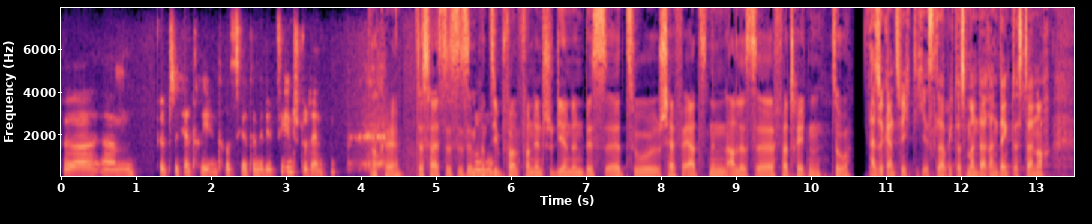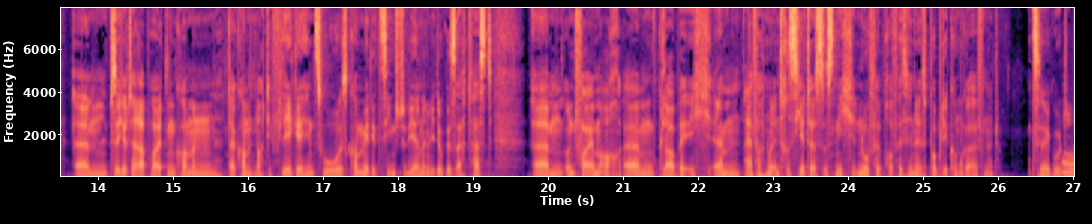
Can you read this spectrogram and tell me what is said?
für ähm, für Psychiatrie interessierte Medizinstudenten. Okay, das heißt, es ist im mhm. Prinzip von, von, den Studierenden bis äh, zu Chefärzten alles äh, vertreten. So. Also ganz wichtig ist, glaube ich, dass man daran denkt, dass da noch ähm, Psychotherapeuten kommen, da kommt noch die Pflege hinzu, es kommen Medizinstudierende, wie du gesagt hast. Ähm, und vor allem auch, ähm, glaube ich, ähm, einfach nur Interessierte. Es ist nicht nur für professionelles Publikum geöffnet. Sehr gut. Mhm.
